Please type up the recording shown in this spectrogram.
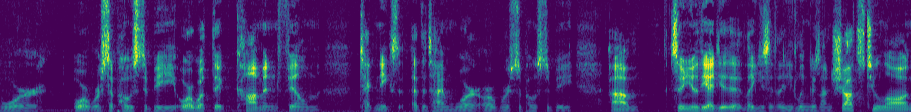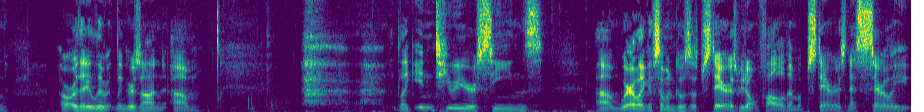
were or were supposed to be or what the common film techniques at the time were or were supposed to be. Um, so you know the idea that like you said that he lingers on shots too long or that he lingers on um, like interior scenes um, where like if someone goes upstairs we don't follow them upstairs necessarily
